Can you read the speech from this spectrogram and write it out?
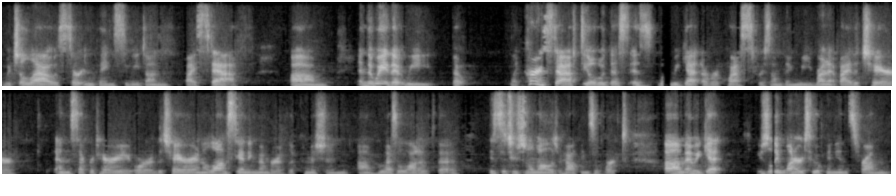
which allows certain things to be done by staff. Um, and the way that we, that like current staff deal with this is when we get a request for something, we run it by the chair and the secretary or the chair and a longstanding member of the commission um, who has a lot of the institutional knowledge of how things have worked. Um, and we get usually one or two opinions from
